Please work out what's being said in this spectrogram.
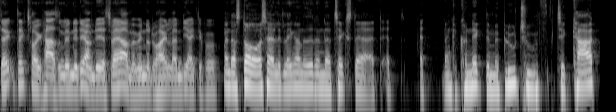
dæk, dæktryk har sådan lidt en idé om, det er sværere, medmindre du har et eller andet direkte på. Men der står også her lidt længere nede i den der tekst der, at, at, at man kan connecte med Bluetooth til car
